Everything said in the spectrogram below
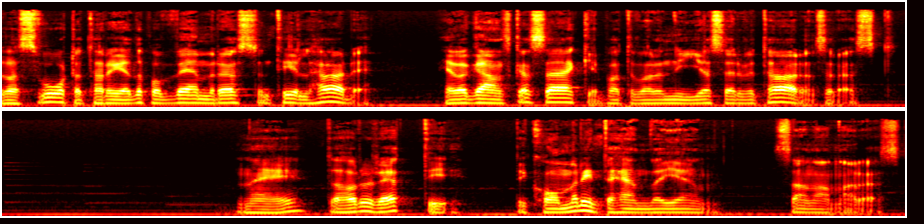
Det var svårt att ta reda på vem rösten tillhörde. Men jag var ganska säker på att det var den nya servitörens röst. Nej, det har du rätt i. Det kommer inte hända igen, sa en annan röst.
